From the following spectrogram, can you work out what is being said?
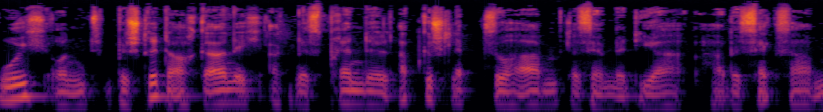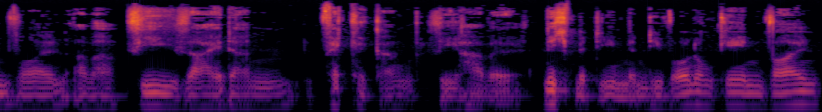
ruhig und bestritt auch gar nicht, Agnes Brendel abgeschleppt zu haben, dass er mit ihr habe Sex haben wollen, aber sie sei dann weggegangen. Sie habe nicht mit ihm in die Wohnung gehen wollen,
